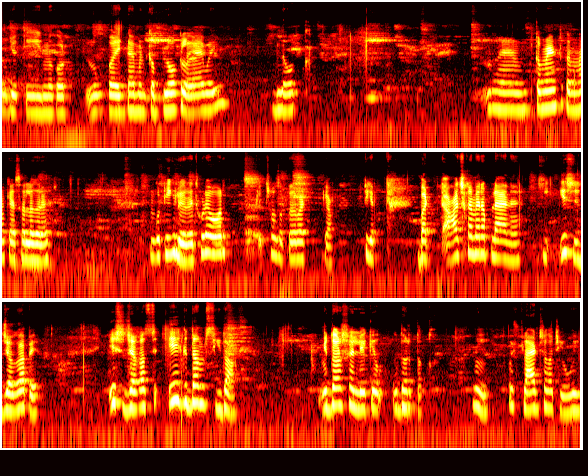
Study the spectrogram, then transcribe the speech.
जो कि मेरे को ऊपर एक डायमंड का ब्लॉक लगाया भाई। ब्लॉक कमेंट करना कैसा लग रहा है? उनको ठीक लग रहा है, थोड़े और अच्छा हो सकता है बट क्या? ठीक है। बट आज का मेरा प्लान है कि इस जगह पे, इस जगह से एकदम सीधा इधर से लेके उधर तक। नहीं, कोई फ्लैट जगह चाहिए होगी।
